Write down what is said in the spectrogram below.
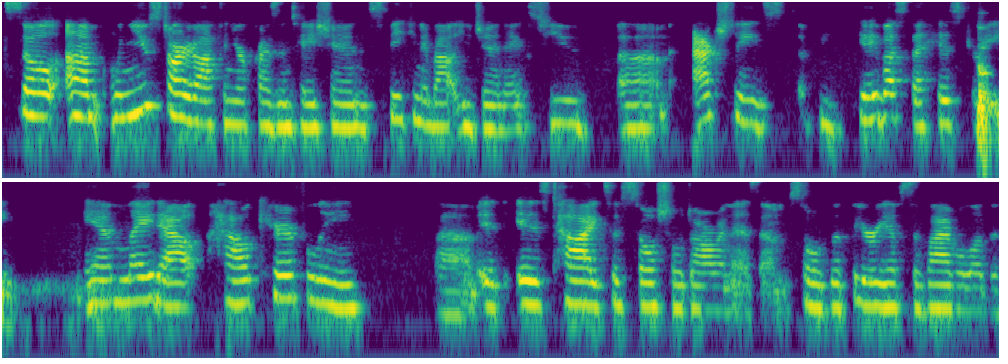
So um, when you started off in your presentation speaking about eugenics, you um, actually gave us the history and laid out how carefully um, it is tied to social Darwinism, so the theory of survival of the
